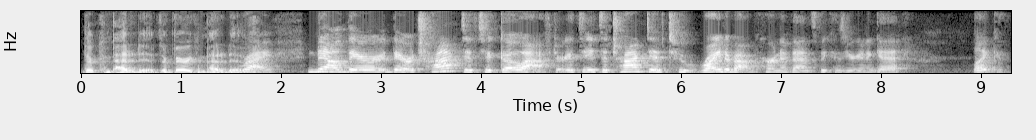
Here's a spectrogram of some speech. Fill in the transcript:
they're competitive. They're very competitive. Right. Now they're they're attractive to go after. It's it's attractive to write about current events because you're going to get like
